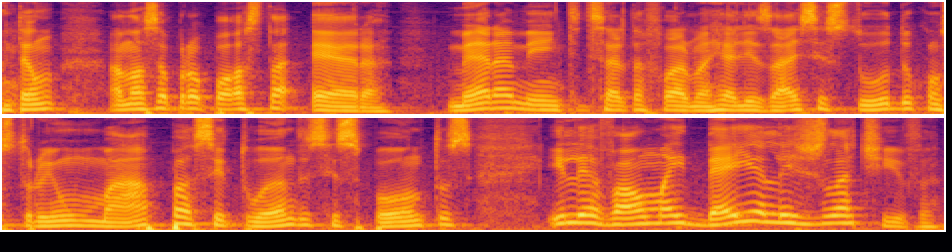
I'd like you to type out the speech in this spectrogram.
Então, a nossa proposta era meramente, de certa forma, realizar esse estudo, construir um mapa situando esses pontos e levar uma ideia legislativa.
